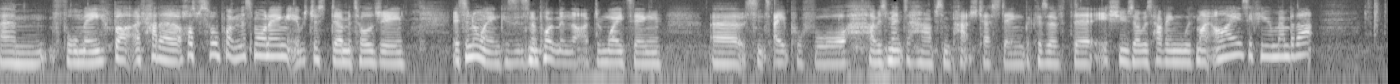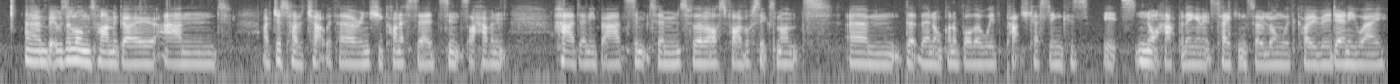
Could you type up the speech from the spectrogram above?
um, for me. But I've had a hospital appointment this morning. It was just dermatology. It's annoying because it's an appointment that I've been waiting uh, since April for. I was meant to have some patch testing because of the issues I was having with my eyes, if you remember that. Um, but it was a long time ago and I've just had a chat with her and she kind of said since I haven't had any bad symptoms for the last five or six months um, that they're not going to bother with patch testing because it's not happening and it's taking so long with COVID anyway.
